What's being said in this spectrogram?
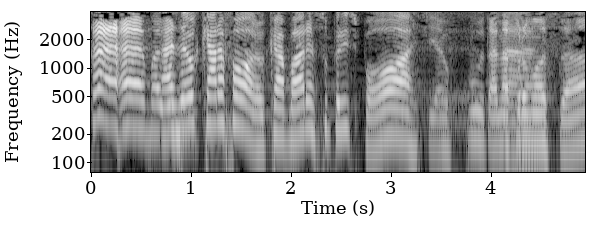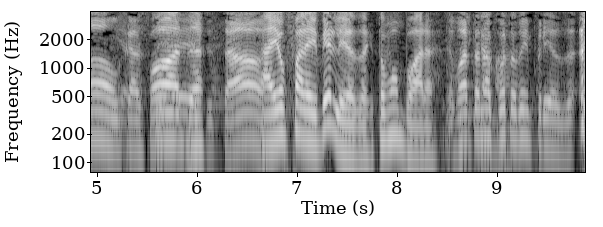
mas Mas aí o cara falou: olha, o Camaro é super esporte, aí eu, puta, tá na promoção, é cacete foda. e tal. Aí eu falei: beleza, então vambora. eu boto na conta da empresa.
